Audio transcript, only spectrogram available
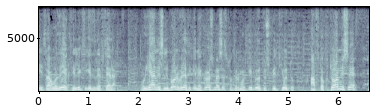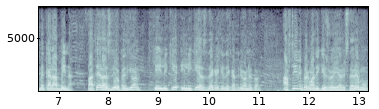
ε, η τραγωδία εκτελήχθηκε τη Δευτέρα ο Γιάννης λοιπόν βρέθηκε νεκρός μέσα στο θερμοκήπιο του σπιτιού του. Αυτοκτόνησε με καραμπίνα. Πατέρας δύο παιδιών και ηλικία, ηλικίας 10 και 13 ετών. Αυτή είναι η πραγματική ζωή αριστερέ μου.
